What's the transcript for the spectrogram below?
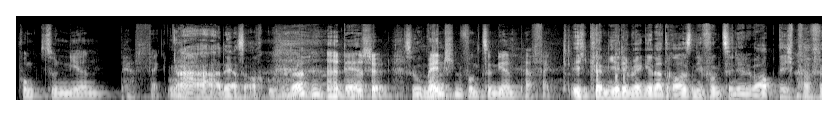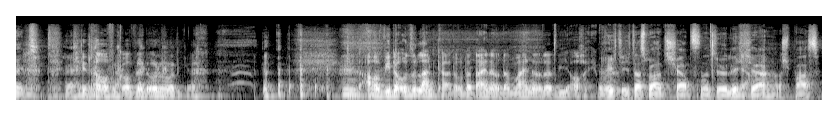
funktionieren perfekt. Ah, der ist auch gut, oder? der ist schön. Super. Menschen funktionieren perfekt. Ich kenne jede Menge da draußen, die funktionieren überhaupt nicht perfekt. die laufen komplett unrund. Aber wieder unsere Landkarte oder deine oder meine oder wie auch immer. Richtig, das war als Scherz natürlich, ja, ja Spaß.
